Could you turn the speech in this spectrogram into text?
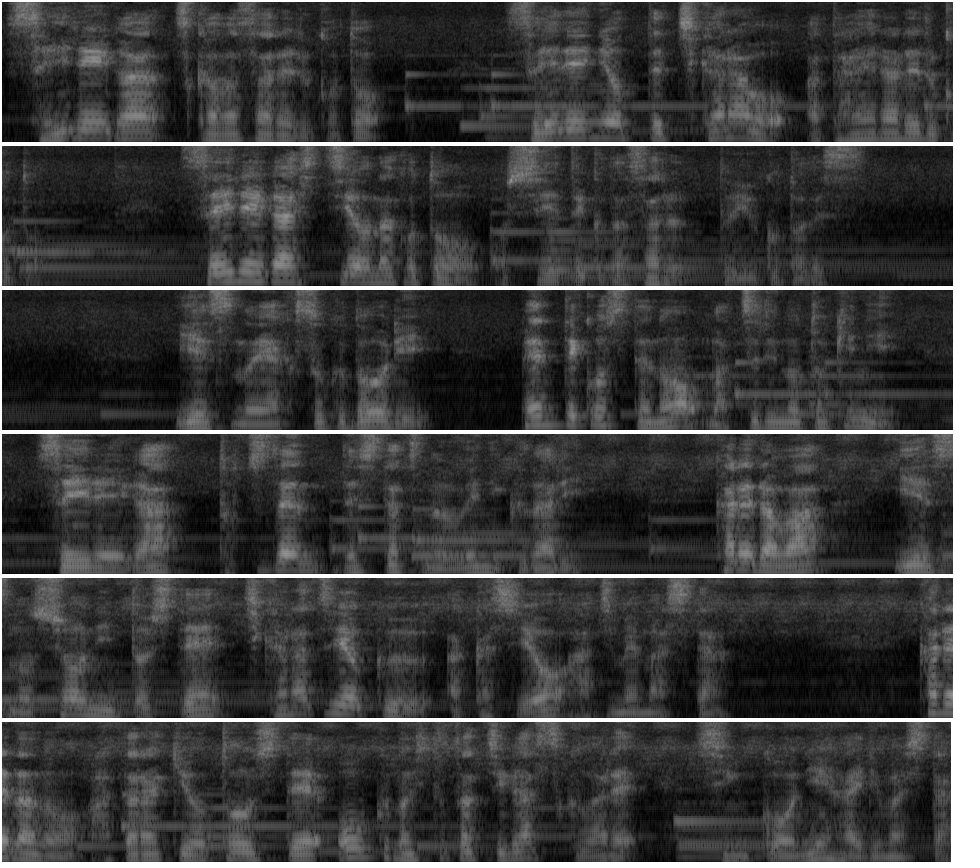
精霊が使わされること。精霊によって力を与えられること。精霊が必要なことを教えてくださるということです。イエスの約束通りペンテコステの祭りの時に精霊が突然弟子たちの上に下り彼らはイエスの商人として力強く証を始めました。彼らの働きを通して多くの人たちが救われ信仰に入りました。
